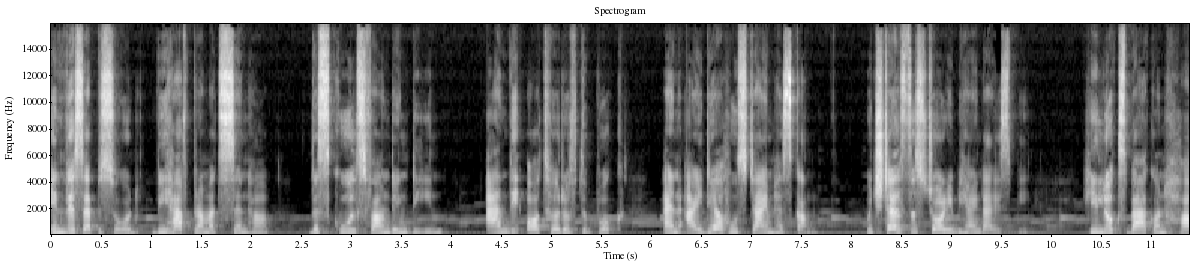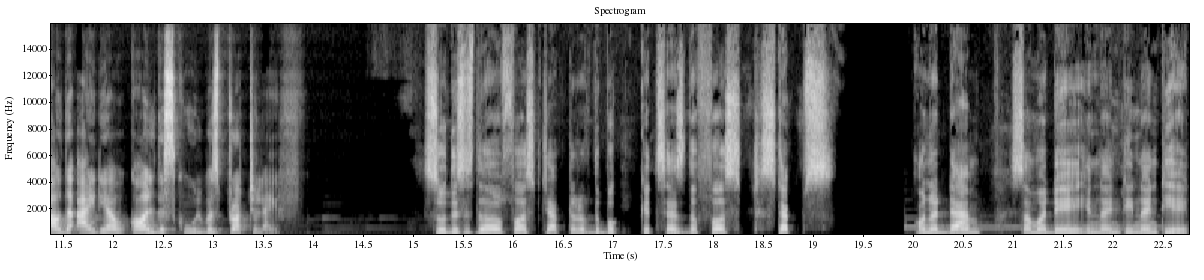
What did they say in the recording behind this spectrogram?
In this episode, we have Pramath Sinha, the school's founding dean, and the author of the book, An Idea Whose Time Has Come, which tells the story behind ISB he looks back on how the idea called the school was brought to life. So, this is the first chapter of the book. It says the first steps. On a damp summer day in 1998,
